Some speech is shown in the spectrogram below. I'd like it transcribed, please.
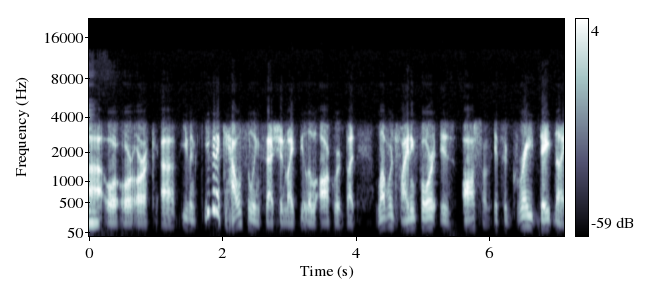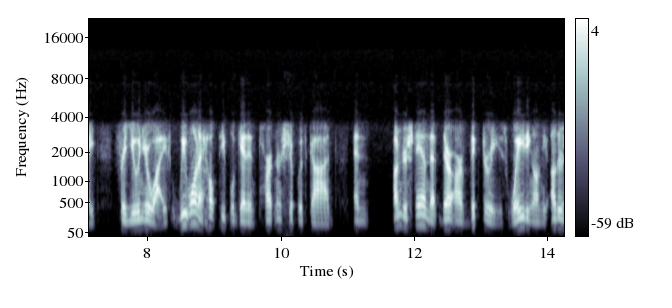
uh, or or, or uh, even even a counseling session might be a little awkward. But Love Worth Fighting For is awesome. It's a great date night for you and your wife. We want to help people get in partnership with God and understand that there are victories waiting on the other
